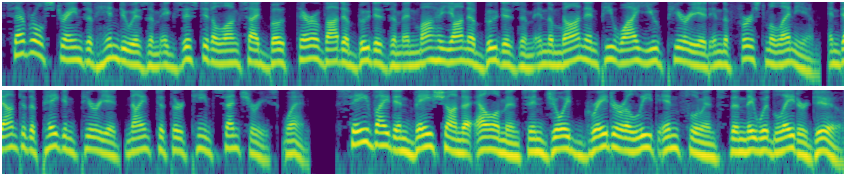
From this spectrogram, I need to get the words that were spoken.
Several strains of Hinduism existed alongside both Theravada Buddhism and Mahayana Buddhism in the Mon and Pyu period in the first millennium, and down to the pagan period 9th to 13th centuries when Saivite and Vaishnava elements enjoyed greater elite influence than they would later do.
